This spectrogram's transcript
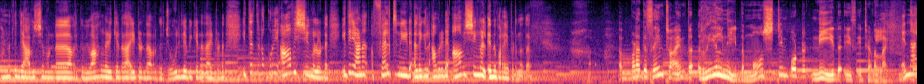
പണത്തിന്റെ ആവശ്യമുണ്ട് അവർക്ക് വിവാഹം കഴിക്കേണ്ടതായിട്ടുണ്ട് അവർക്ക് ജോലി ലഭിക്കേണ്ടതായിട്ടുണ്ട്. ഇത്തരത്തിലുള്ള കുറേ ആവശ്യങ്ങളുണ്ട്. ഇതിനെയാണ് ഫെൽറ്റ് നീഡ് അല്ലെങ്കിൽ അവരുടെ ആവശ്യങ്ങൾ എന്ന് പറയപ്പെടുന്നത്. But at the same time, the real need, the most important need is eternal life. എന്നാൽ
